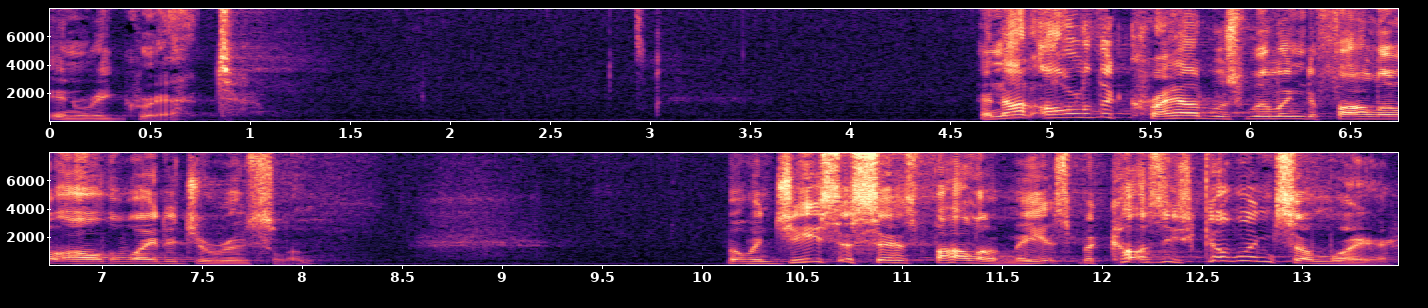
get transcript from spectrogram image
in regret. And not all of the crowd was willing to follow all the way to Jerusalem. But when Jesus says, Follow me, it's because he's going somewhere.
